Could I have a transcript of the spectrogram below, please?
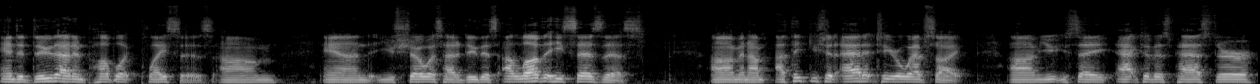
and to do that in public places. Um, and you show us how to do this. I love that he says this, um, and I'm, I think you should add it to your website. Um, you, you say activist, pastor,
